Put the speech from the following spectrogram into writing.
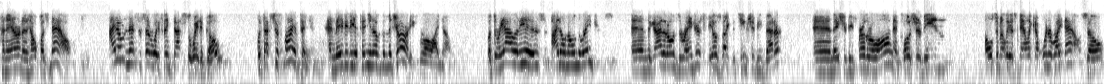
Panarin and help us now. I don't necessarily think that's the way to go, but that's just my opinion, and maybe the opinion of the majority, for all I know. But the reality is, I don't own the Rangers. And the guy that owns the Rangers feels like the team should be better and they should be further along and closer to being ultimately a Stanley Cup winner right now. So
